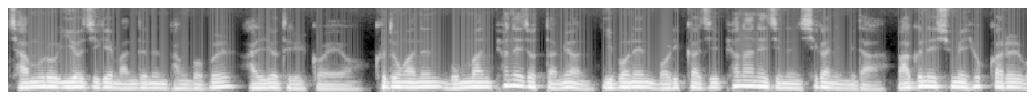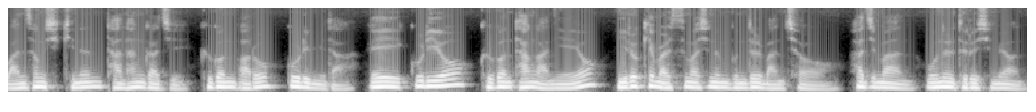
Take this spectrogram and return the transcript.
잠으로 이어지게 만드는 방법을 알려드릴 거예요. 그동안은 몸만 편해졌다면 이번엔 머리까지 편안해지는 시간입니다. 마그네슘의 효과를 완성시키는 단 한 가지. 그건 바로 꿀입니다. 에이, 꿀이요? 그건 당 아니에요? 이렇게 말씀하시는 분들 많죠. 하지만 오늘 들으시면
